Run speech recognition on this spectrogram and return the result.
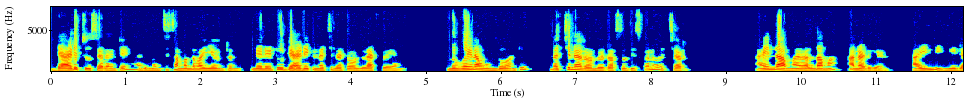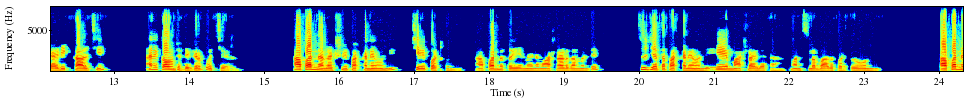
డాడీ చూశారంటే అది మంచి సంబంధం అయ్యే ఉంటుంది. నేను ఎటు డాడీకి నచ్చినట్టు ఉండలేకపోయాను. నువ్వైనా ఉండు అంటూ నచ్చిన రెండు డ్రెస్సులు తీసుకొని వచ్చారు. అయిందా అమ్మాయి? వెళ్దామా? అని అడిగాడు అయింది. మీ డాడీకి కాల్ చేయి అని కౌంటర్ దగ్గరకు వచ్చారు. అపర్ణ లక్ష్మి పక్కనే ఉండి చేయి పట్టుకుంది. అపర్ణతో ఏమైనా మాట్లాడదామంటే సుజాత పక్కనే ఉంది. ఏం మాట్లాడలేక మనసులో బాధపడుతూ ఉంది. అపర్ణ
